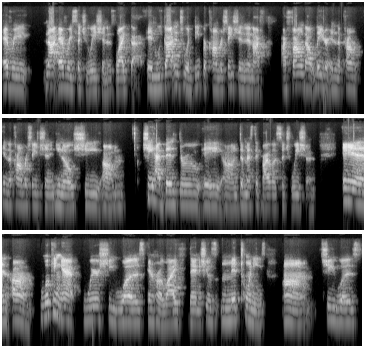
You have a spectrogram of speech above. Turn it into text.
every not every situation is like that. And we got into a deeper conversation, and I I found out later in the in the conversation, you know, she um, she had been through a um, domestic violence situation, and um, looking at where she was in her life then, she was mid twenties. Um, she was,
